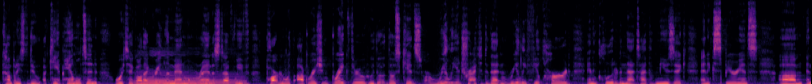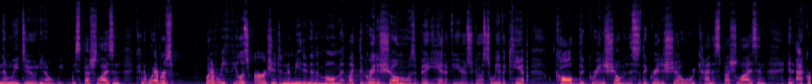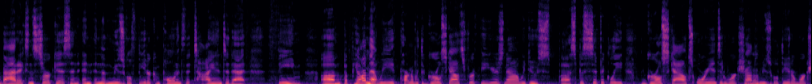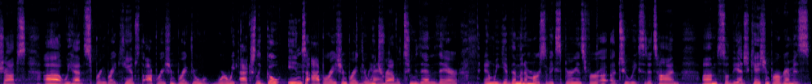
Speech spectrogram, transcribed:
companies to do a Camp Hamilton where we take all that great Lin-Manuel Miranda stuff. We've partnered with Operation Breakthrough, who th- those kids are really attracted to that and really feel heard and included in that type of music and experience. Um, and then we do, you know, we, we specialize in kind of whatever's whatever we feel is urgent and immediate in the moment. Like The Greatest Showman was a big hit a few years ago. So we have a camp called The Greatest Showman. This is the greatest show where we kind of specialize in, in acrobatics and circus and, and, and the musical theater components that tie into that theme. Um, but beyond that, we've partnered with the Girl Scouts for a few years now. We do uh, specifically Girl Scouts oriented workshops, musical theater workshops. Uh, we have spring break camps with Operation Breakthrough where we actually go into Operation Breakthrough. We travel to them there and we give them an immersive experience for a, a two weeks at a time. Um, so the education program is.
